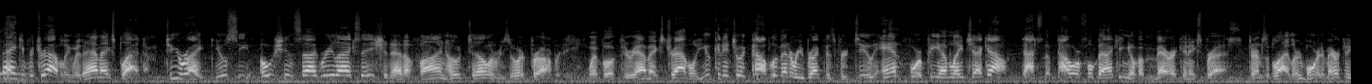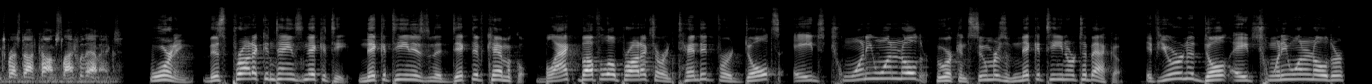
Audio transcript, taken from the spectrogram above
Thank you for traveling with Amex Platinum. To your right, you'll see oceanside relaxation at a fine hotel and resort property. When booked through Amex Travel, you can enjoy complimentary breakfast for 2 and 4 p.m. late checkout. That's the powerful backing of American Express. Terms apply. Learn more at americanexpress.com slash with Amex. Warning, this product contains nicotine. Nicotine is an addictive chemical. Black Buffalo products are intended for adults aged 21 and older who are consumers of nicotine or tobacco. If you're an adult age 21 and older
